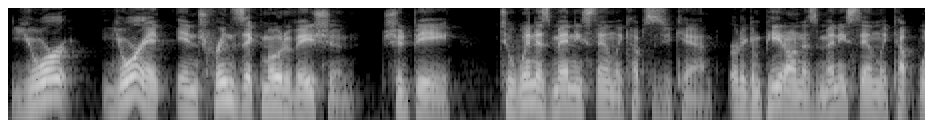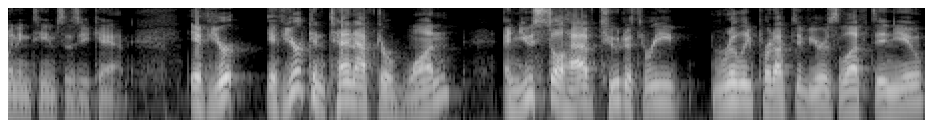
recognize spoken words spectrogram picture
your your in- intrinsic motivation should be to win as many Stanley Cups as you can or to compete on as many Stanley Cup winning teams as you can. If you're if you're content after one and you still have 2 to 3 really productive years left in you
